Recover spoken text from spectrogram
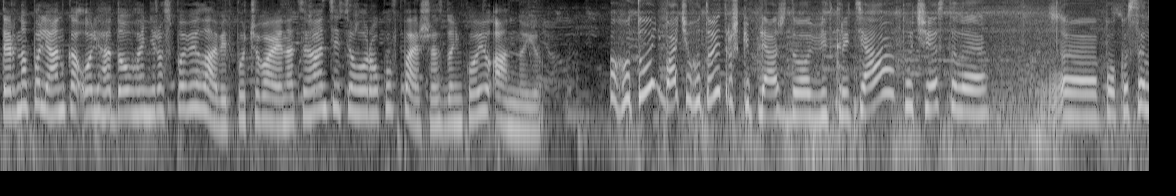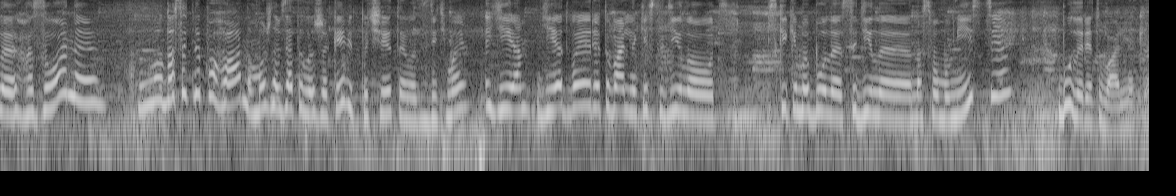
Тернополянка Ольга Довгань розповіла, відпочиває на циганці цього року вперше з донькою Анною. Готують, бачу, готують трошки пляж до відкриття, почистили, е, покосили газони. Ну, досить непогано. Можна взяти лежаки, відпочити от, з дітьми. Є, є двоє рятувальників сиділо. От скільки ми були, сиділи на своєму місці. Були рятувальники.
